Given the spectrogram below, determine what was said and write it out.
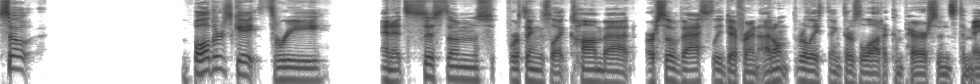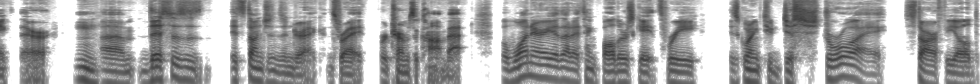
So, Baldur's Gate 3 and its systems for things like combat are so vastly different. I don't really think there's a lot of comparisons to make there. Mm. Um, this is it's Dungeons and Dragons, right, for terms of combat. But one area that I think Baldur's Gate 3 is going to destroy Starfield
